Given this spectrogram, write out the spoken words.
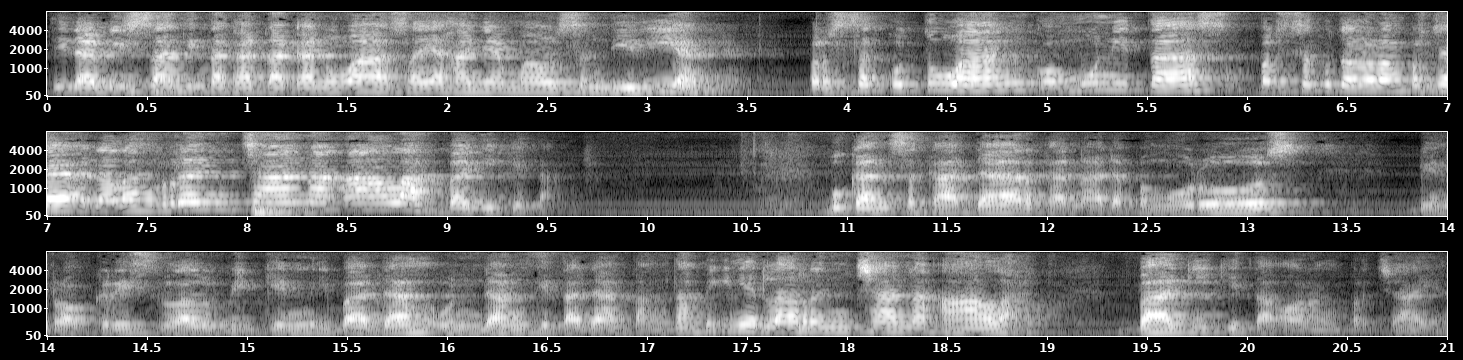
Tidak bisa kita katakan wah saya hanya mau sendirian. Persekutuan, komunitas, persekutuan orang percaya adalah rencana Allah bagi kita. Bukan sekadar karena ada pengurus, Bin Rokris selalu bikin ibadah, undang kita datang. Tapi ini adalah rencana Allah bagi kita orang percaya.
